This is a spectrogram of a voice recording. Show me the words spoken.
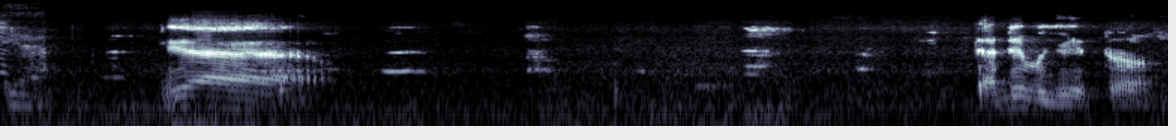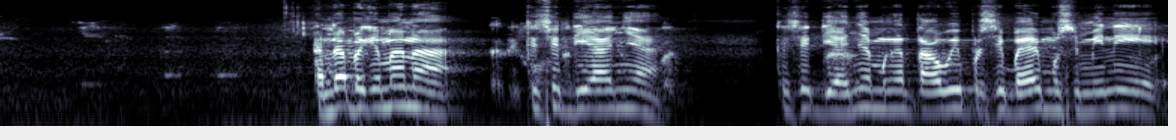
ya. Ya. Jadi begitu. Anda bagaimana Jadi kesediaannya? Kesediaannya mengetahui Persibaya musim ini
